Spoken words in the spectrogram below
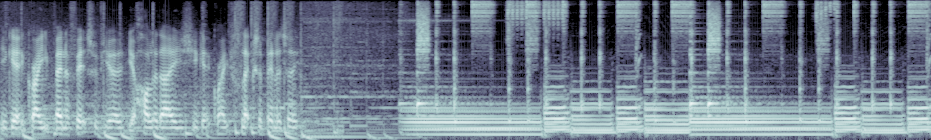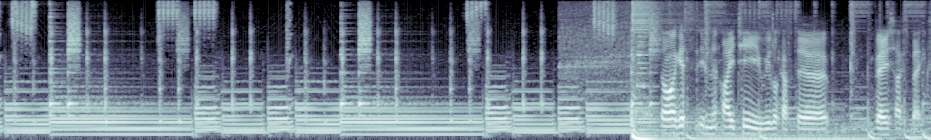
you get great benefits with your, your holidays, you get great flexibility. I guess in IT we look after various aspects.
